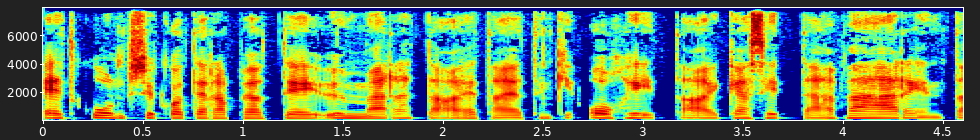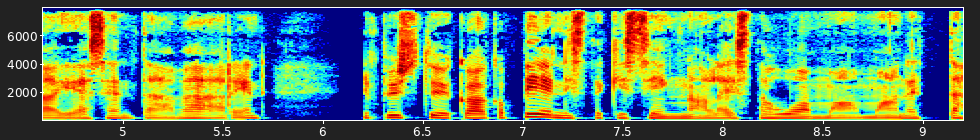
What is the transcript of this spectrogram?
että kun psykoterapeutti ei ymmärrä tai, tai jotenkin ohi tai käsittää väärin tai jäsentää väärin, niin pystyykö aika pienistäkin signaaleista huomaamaan, että,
